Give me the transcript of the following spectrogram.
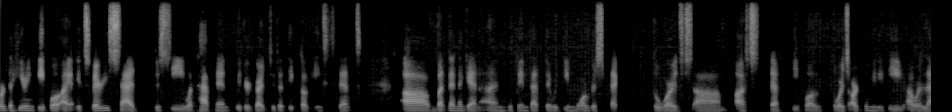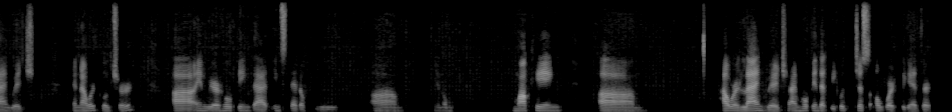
for the hearing people, I, it's very sad to see what happened with regard to the TikTok incident. Uh, but then again, I'm hoping that there would be more respect towards um, us deaf people, towards our community, our language, and our culture. Uh, and we are hoping that instead of you, um, you know, mocking um, our language, I'm hoping that we could just all work together.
